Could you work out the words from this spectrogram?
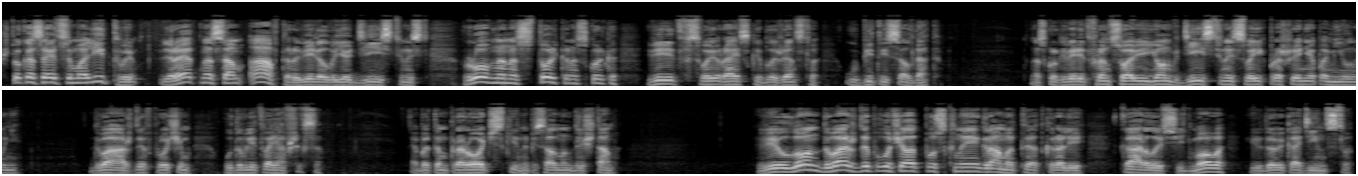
Что касается молитвы, вероятно, сам автор верил в ее действенность ровно настолько, насколько верит в свое райское блаженство убитый солдат, насколько верит Франсуа Вийон в действенность своих прошений о помиловании дважды, впрочем, удовлетворявшихся. Об этом пророчески написал Мандельштам. Виллон дважды получал отпускные грамоты от королей Карла VII и Людовика XI.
